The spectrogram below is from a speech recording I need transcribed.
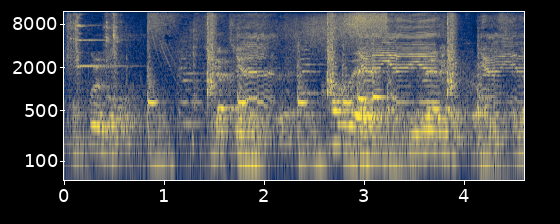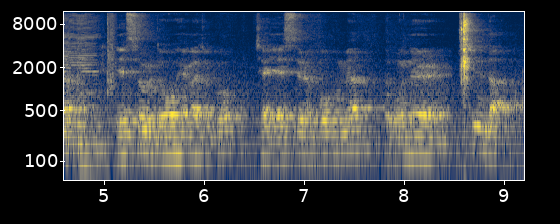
그 복불복하고 제작진들 그 하루에 문제는 그런 거 있으면 yes or no 해가지고 제가 yes를 뽑으면 오늘 쉰다.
